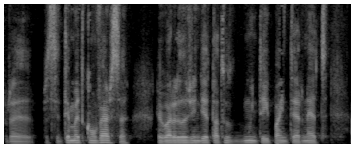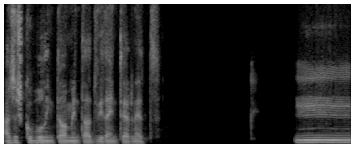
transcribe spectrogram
para, para ser tema de conversa. Agora, hoje em dia, está tudo muito aí para a internet. Achas que o bullying está a aumentar devido à internet? Hum,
